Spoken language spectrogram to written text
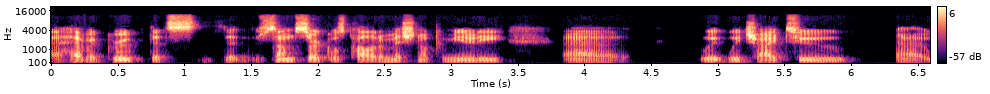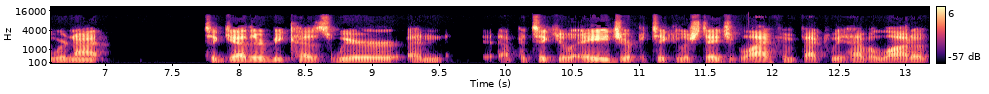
I, have a group that's that some circles call it a missional community. Uh, we, we try to uh, we're not together because we're an, a particular age or a particular stage of life. In fact, we have a lot of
